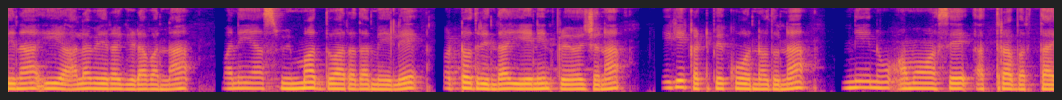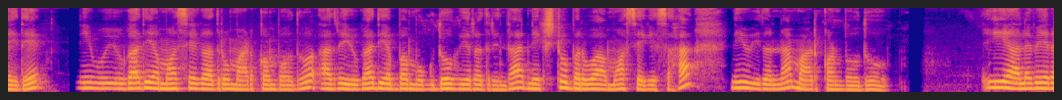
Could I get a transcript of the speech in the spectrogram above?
ದಿನ ಈ ಆಲವೇರ ಗಿಡವನ್ನ ಮನೆಯ ಸಿಂಹದ್ವಾರದ ಮೇಲೆ ಕಟ್ಟೋದ್ರಿಂದ ಏನೇನು ಪ್ರಯೋಜನ, ಹೇಗೆ ಕಟ್ಟಬೇಕು ಅನ್ನೋದನ್ನು ಇನ್ನೇನು ಅಮಾವಾಸ್ಯೆ ಹತ್ರ ಬರ್ತಾ ಇದೆ. ನೀವು ಯುಗಾದಿ ಅಮಾವಾಸ್ಯೆಗಾದರೂ ಮಾಡ್ಕೊಬೋದು, ಆದರೆ ಯುಗಾದಿ ಹಬ್ಬ ಮುಗ್ದೋಗಿರೋದ್ರಿಂದ ನೆಕ್ಸ್ಟು ಬರುವ ಅಮಾವಾಸ್ಯೆಗೆ ಸಹ ನೀವು ಇದನ್ನು ಮಾಡ್ಕೊಳ್ಬೋದು. ಈ ಅಲವೇರ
